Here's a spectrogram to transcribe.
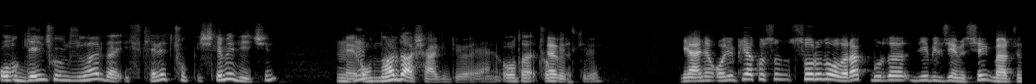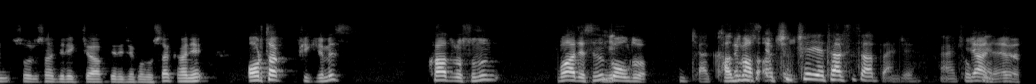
o genç oyuncular da iskelet çok işlemediği için e, onlar da aşağı gidiyor yani. O da çok Evet. etkili. Yani Olympiakos'un sorunu olarak burada diyebileceğimiz şey Mert'in sorusuna direkt cevap verecek olursak hani ortak fikrimiz kadrosunun vadesinin Ye- dolduğu. Ya kadrosu açıkça yetersiz abi bence. Yani çok yani net. evet.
